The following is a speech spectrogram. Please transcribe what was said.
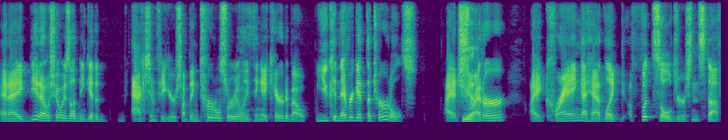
And I, you know, she always let me get an action figure or something. Turtles were the only thing I cared about. You could never get the turtles. I had Shredder, yeah. I had Krang, I had like foot soldiers and stuff.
